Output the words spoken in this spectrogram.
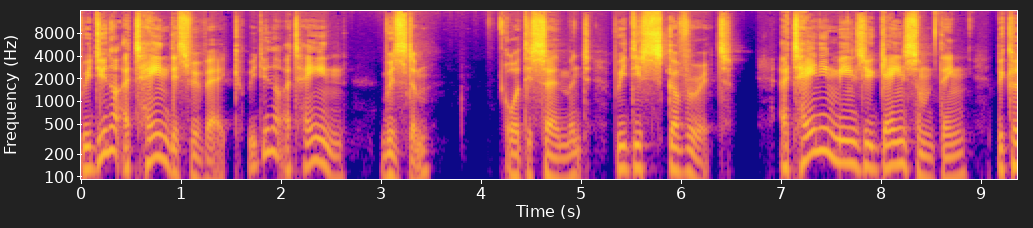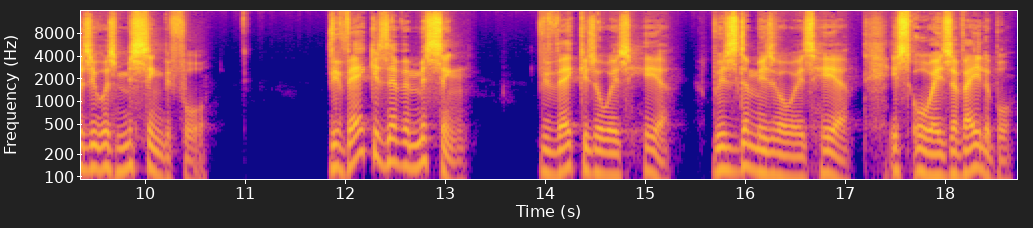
we do not attain this vivek. We do not attain wisdom or discernment. We discover it. Attaining means you gain something because it was missing before. Vivek is never missing. Vivek is always here. Wisdom is always here. It's always available.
